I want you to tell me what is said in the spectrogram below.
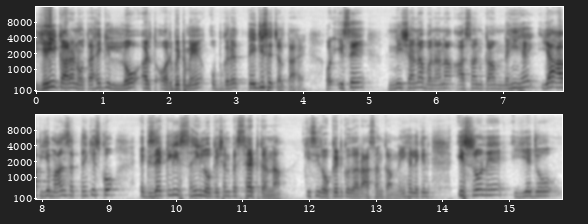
यही कारण होता है कि लो अर्थ ऑर्बिट में उपग्रह तेज़ी से चलता है और इसे निशाना बनाना आसान काम नहीं है, या आप ये मान सकते हैं कि इसको एग्जैक्टली exactly सही लोकेशन पे सेट करना किसी रॉकेट के द्वारा आसान काम नहीं है, लेकिन इसरो ने ये जो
